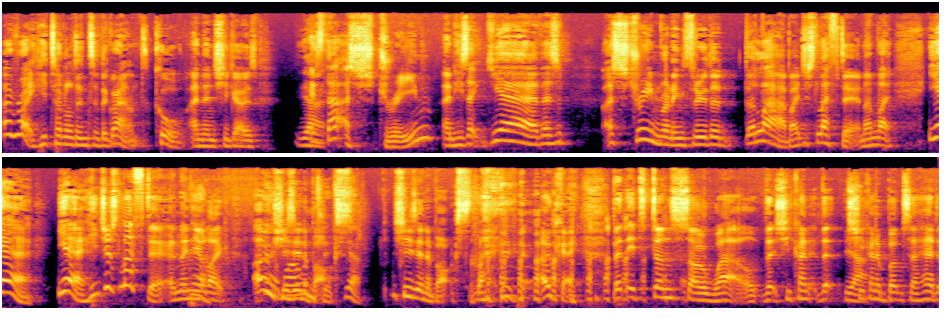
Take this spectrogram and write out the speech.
"Oh, right, he tunneled into the ground. Cool." And then she goes, Yeah. "Is that a stream?" And he's like, "Yeah, there's a, a stream running through the the lab. I just left it." And I'm like, "Yeah, yeah, he just left it." And then you're like, "Oh, Yeah, she's in a box." Yeah. She's in a box. Like, okay, but it's done so well that she kind of that she kind of bumps her head,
